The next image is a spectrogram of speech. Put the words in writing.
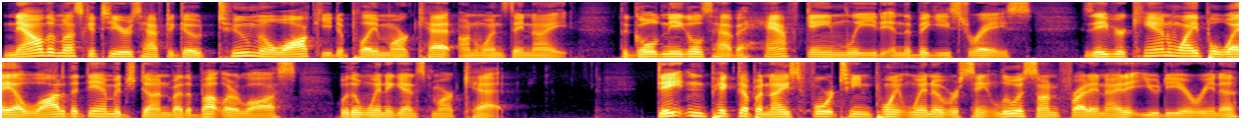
Now the Musketeers have to go to Milwaukee to play Marquette on Wednesday night. The Golden Eagles have a half game lead in the Big East race. Xavier can wipe away a lot of the damage done by the Butler loss with a win against Marquette. Dayton picked up a nice 14 point win over St. Louis on Friday night at UD Arena.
